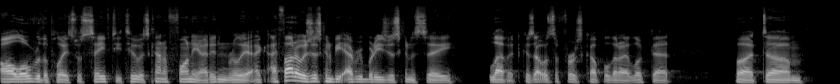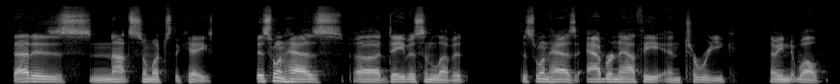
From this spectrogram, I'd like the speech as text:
all over the place with safety too. It's kind of funny. I didn't really. I, I thought it was just going to be everybody's just going to say Leavitt because that was the first couple that I looked at, but um, that is not so much the case. This one has uh, Davis and Leavitt. This one has Abernathy and Tariq. I mean, well,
